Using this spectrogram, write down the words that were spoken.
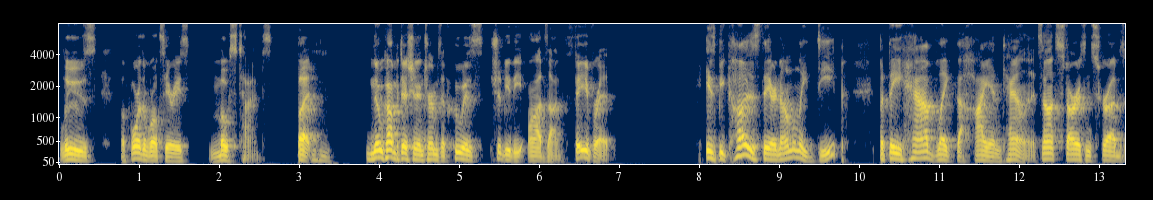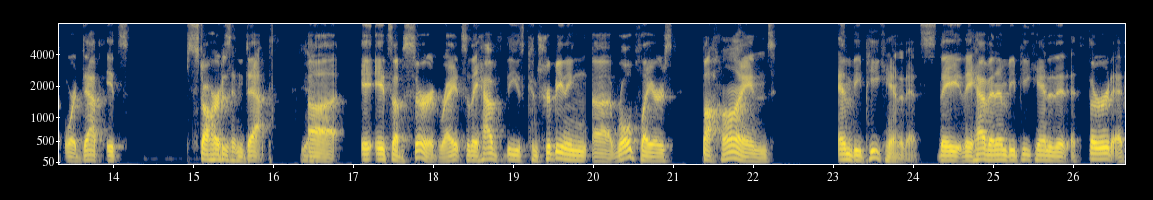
lose before the World Series most times, but mm-hmm. no competition in terms of who is should be the odds-on favorite is because they are not only deep, but they have like the high-end talent. It's not stars and scrubs or depth. It's stars and depth. Yeah. Uh, it, it's absurd, right? So they have these contributing uh, role players behind MVP candidates. They they have an MVP candidate at third, at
